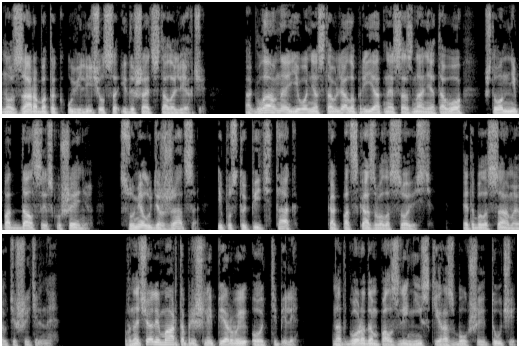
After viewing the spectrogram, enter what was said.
но заработок увеличился и дышать стало легче. А главное, его не оставляло приятное сознание того, что он не поддался искушению, сумел удержаться и поступить так, как подсказывала совесть. Это было самое утешительное. В начале марта пришли первые оттепели – над городом ползли низкие разбухшие тучи,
